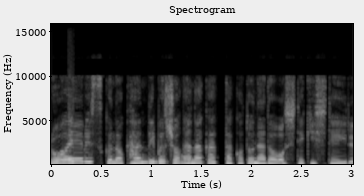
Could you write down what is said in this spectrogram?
漏洩リスクの管理部署がなかったことなどを指摘している。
